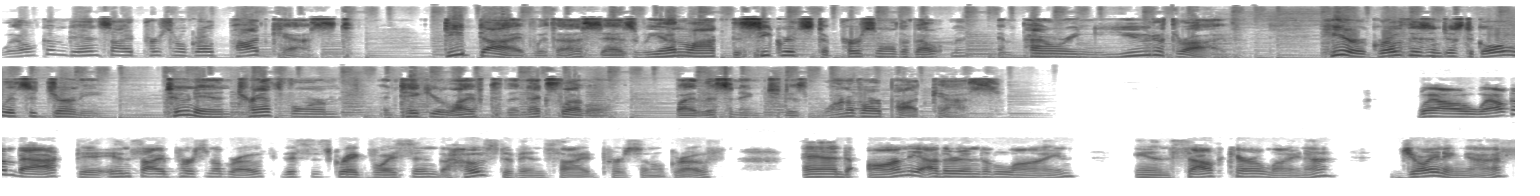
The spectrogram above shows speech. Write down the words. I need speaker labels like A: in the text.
A: Welcome to Inside Personal Growth Podcast. Deep dive with us as we unlock the secrets to personal development, empowering you to thrive. Here, growth isn't just a goal, it's a journey. Tune in, transform, and take your life to the next level by listening to just one of our podcasts. Well, welcome back to Inside Personal Growth. This is Greg Voisin, the host of Inside Personal Growth. And on the other end of the line in South Carolina, joining us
